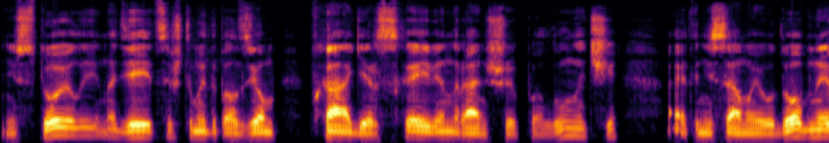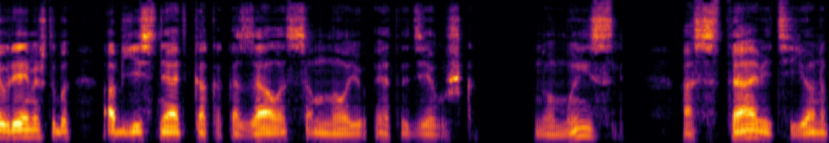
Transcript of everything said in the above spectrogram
Не стоило и надеяться, что мы доползем в Хагерсхейвен раньше полуночи, а это не самое удобное время, чтобы объяснять, как оказалась со мною эта девушка. Но мысль оставить ее на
